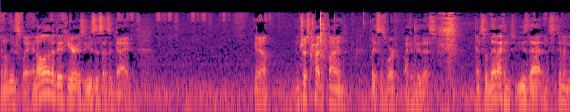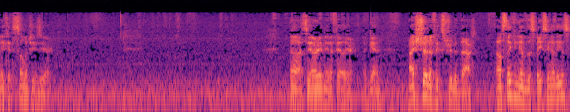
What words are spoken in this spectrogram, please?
in a loose way. And all I'm going to do here is use this as a guide. You know, and just try to find places where I can do this. And so then I can use that, and it's going to make it so much easier. Oh, see, I already made a failure again. I should have extruded that. I was thinking of the spacing of these,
